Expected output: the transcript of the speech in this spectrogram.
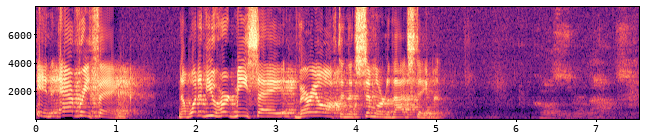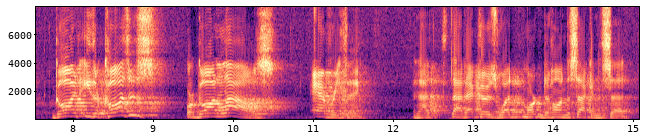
in everything. Now, what have you heard me say very often that's similar to that statement? God either causes or God allows everything. And that, that echoes what Martin DeHaan II said.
